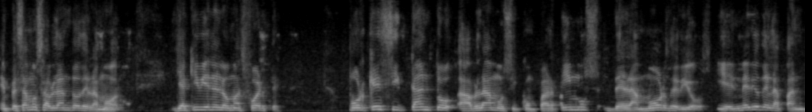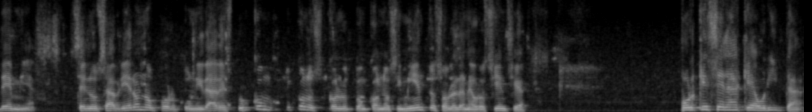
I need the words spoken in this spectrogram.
Empezamos hablando del amor. Y aquí viene lo más fuerte. ¿Por qué si tanto hablamos y compartimos del amor de Dios y en medio de la pandemia se nos abrieron oportunidades? Tú con, con, con conocimiento sobre la neurociencia, ¿Por qué será que ahorita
